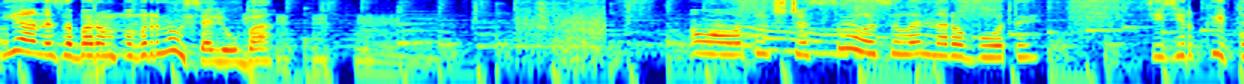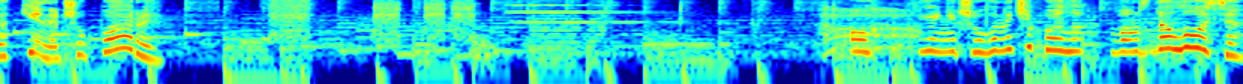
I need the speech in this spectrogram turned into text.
Я незабаром повернуся, Люба. О, тут ще сила селена роботи. Ці зірки такі нечупари. Нічого не чіпала. Вам здалося.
